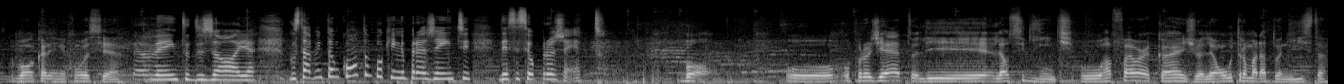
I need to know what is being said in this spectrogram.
Tudo bom, Karine, com você? Também, tudo jóia. Gustavo, então conta um pouquinho pra gente desse seu projeto. Bom, o, o projeto ele, ele, é o seguinte: o Rafael Arcanjo ele é um ultramaratonista.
